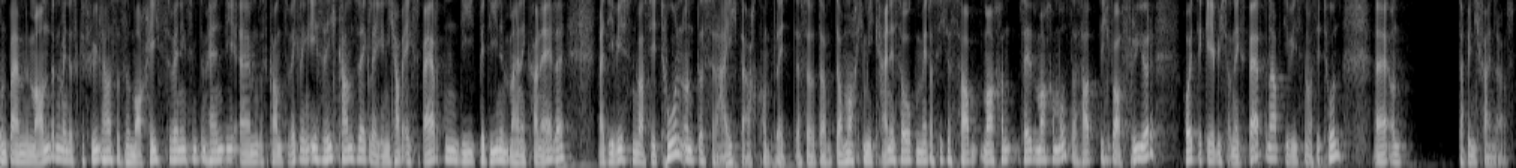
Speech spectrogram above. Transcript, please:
Und beim anderen, wenn du das Gefühl hast, also mache ich es zu wenig mit dem Handy, ähm, das kannst du weglegen. Ich, ich kann es weglegen. Ich habe Experten, die bedienen meine Kanäle, weil die wissen, was sie tun und das reicht auch komplett. Also da, da mache ich mir keine Sorgen mehr, dass ich das hab, machen, selber machen muss. Das hatte ich war früher. Heute gebe ich es an Experten ab, die wissen, was sie tun. Äh, und da bin ich fein raus.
